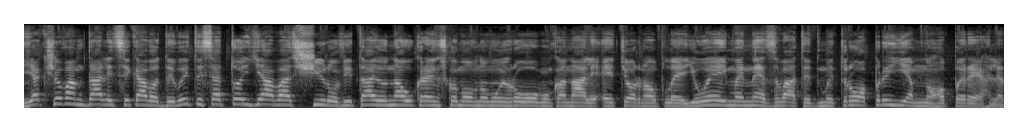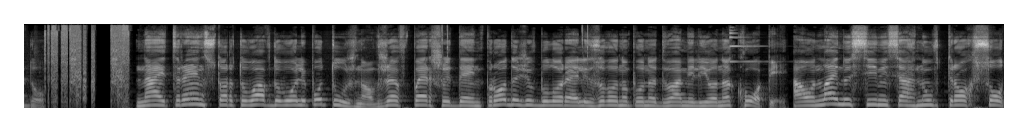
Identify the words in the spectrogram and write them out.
Якщо вам далі цікаво дивитися, то я вас щиро вітаю на українськомовному ігровому каналі Eternal Play. Мене звати Дмитро. Приємного перегляду. Night Rain стартував доволі потужно. Вже в перший день продажів було реалізовано понад 2 мільйона копій, а онлайн у стімі сягнув 300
